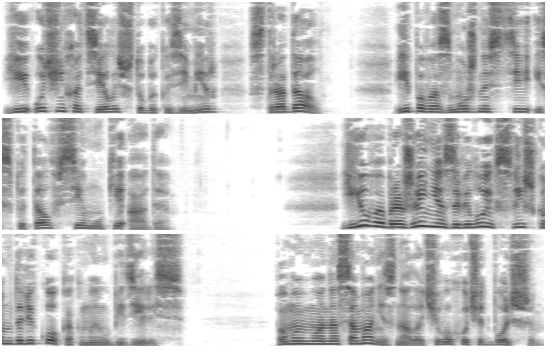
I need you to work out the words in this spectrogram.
Ей очень хотелось, чтобы Казимир страдал и, по возможности, испытал все муки ада. Ее воображение завело их слишком далеко, как мы убедились. По-моему, она сама не знала, чего хочет больше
